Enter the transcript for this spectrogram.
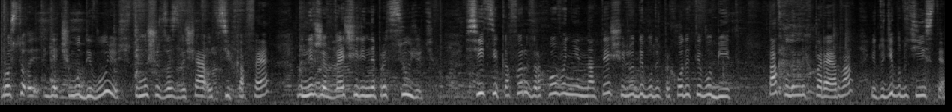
Просто е, я чому дивуюсь, тому що зазвичай оці кафе вони вже ввечері не працюють. Всі ці кафе розраховані на те, що люди будуть приходити в обід, так, коли в них перерва, і тоді будуть їсти.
